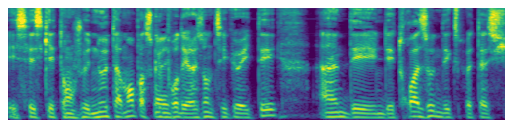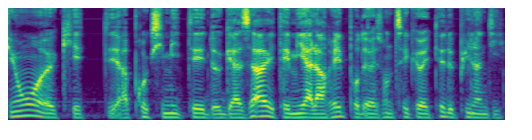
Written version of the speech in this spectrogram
et c'est ce qui est en jeu, notamment parce que Oui. pour des raisons de sécurité, un des, une des trois zones d'exploitation euh, qui était à proximité de Gaza était mis à l'arrêt pour des raisons de sécurité depuis lundi.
